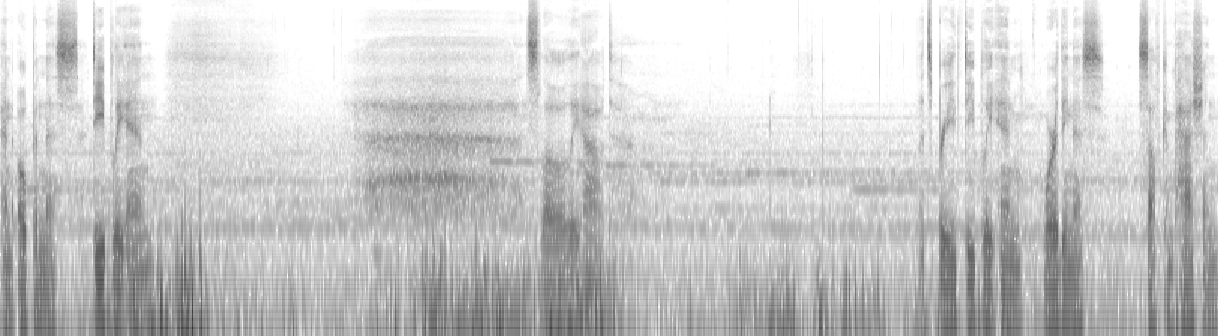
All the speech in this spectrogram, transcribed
and openness deeply in. And slowly out. Let's breathe deeply in worthiness, self compassion,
